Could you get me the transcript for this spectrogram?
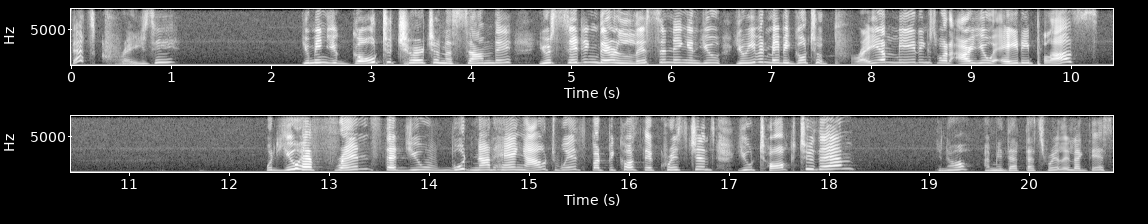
That's crazy. You mean you go to church on a Sunday, you're sitting there listening, and you, you even maybe go to prayer meetings? What are you, 80 plus? Would you have friends that you would not hang out with, but because they're Christians, you talk to them? You know, I mean that that's really like this.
